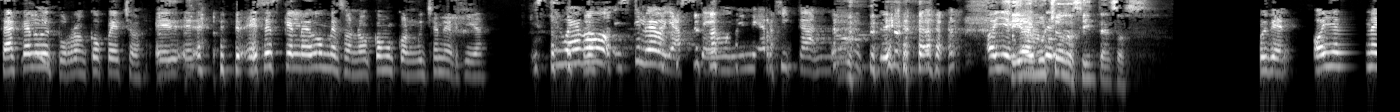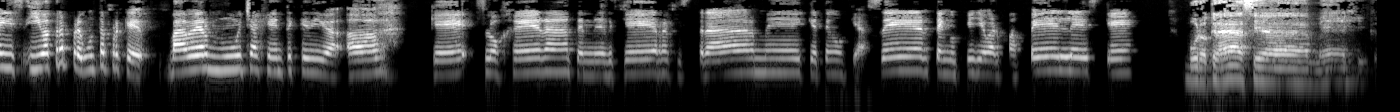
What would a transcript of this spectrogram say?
Sácalo de tu ronco pecho. Eh, eh, ese es que luego me sonó como con mucha energía. Es que luego, es que luego ya esté muy enérgica, ¿no? Oye, sí, hay este muchos así intensos. Muy bien. Oye, Naís, y otra pregunta porque va a haber mucha gente que diga, ah, qué flojera tener que registrarme, qué tengo que hacer, tengo que llevar papeles, qué... Burocracia, México.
